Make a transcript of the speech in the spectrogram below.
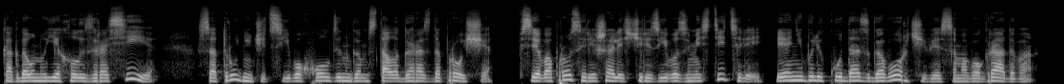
Когда он уехал из России, сотрудничать с его холдингом стало гораздо проще. Все вопросы решались через его заместителей, и они были куда сговорчивее самого Градова.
